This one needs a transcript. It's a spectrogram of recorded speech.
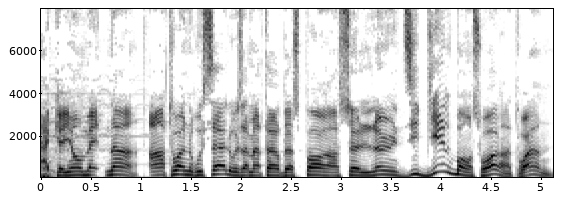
Accueillons maintenant Antoine Roussel aux amateurs de sport en ce lundi. Bien le bonsoir, Antoine.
